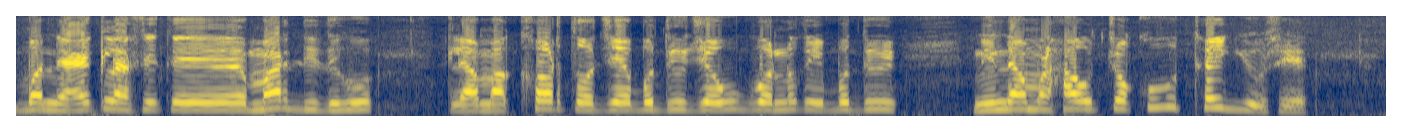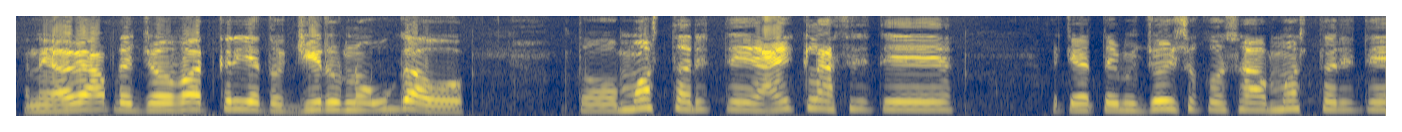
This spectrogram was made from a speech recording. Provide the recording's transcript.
બંને હાઈ રીતે મારી દીધું એટલે આમાં ખર તો જે બધું જે ઉગવાનું હતું એ બધું નિંદામણ હાવ ચોખ્ખું થઈ ગયું છે. અને હવે આપણે જો વાત કરીએ તો જીરુંનો ઉગાવો. તો મસ્ત રીતે હાઈ ક્લાસ રીતે અત્યારે તમે જોઈ શકો છો આ મસ્ત રીતે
